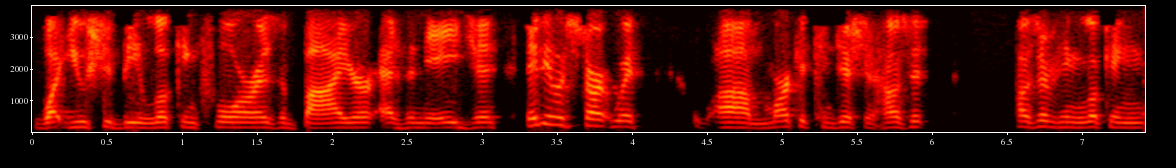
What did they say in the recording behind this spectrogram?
what you should be looking for as a buyer, as an agent. Maybe let's start with um, market condition. How's it? How's everything looking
